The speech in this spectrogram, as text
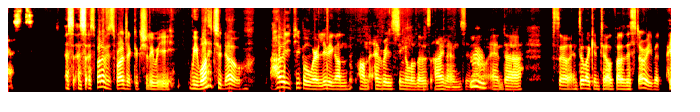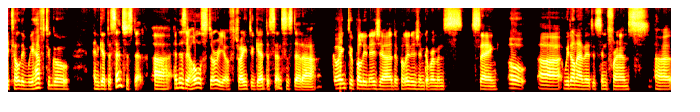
tests as, as, as part of this project, actually, we we wanted to know how many people were living on on every single of those islands, you know, mm. and uh, so and Thomas can tell part of the story, but I told him we have to go and get the census data. Uh, and there's a whole story of trying to get the census data, going to Polynesia, the Polynesian government's saying, "Oh, uh, we don't have it. It's in France. Uh,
